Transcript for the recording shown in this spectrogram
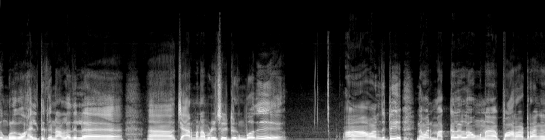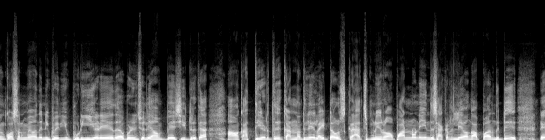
உங்களுக்கு ஹெல்த்துக்கு நல்லதில்லை சேர்மன் அப்படின்னு சொல்லிட்டு இருக்கும்போது அவன் வந்துட்டு இந்த மாதிரி மக்கள் எல்லாம் உன்னை பாராட்டுறாங்கக்கோசரமே வந்து நீ பெரிய பிடுங்கி கிடையாது அப்படின்னு சொல்லி அவன் பேசிகிட்டு இருக்க. அவன் கத்தி எடுத்து கன்னத்துலேயே லைட்டாக ஒரு ஸ்க்ராட்ச் பண்ணிடுவான். பண்ணோன்னே இந்த செக்ரட்டரி அவங்க அப்பா இருந்துட்டு டே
